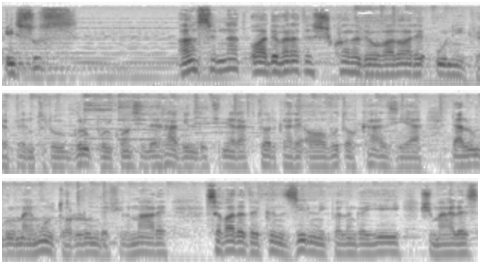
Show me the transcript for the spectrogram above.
Isus a însemnat o adevărată școală de o valoare unică pentru grupul considerabil de tineri actori care au avut ocazia, de-a lungul mai multor luni de filmare, să vadă trecând zilnic pe lângă ei și mai ales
